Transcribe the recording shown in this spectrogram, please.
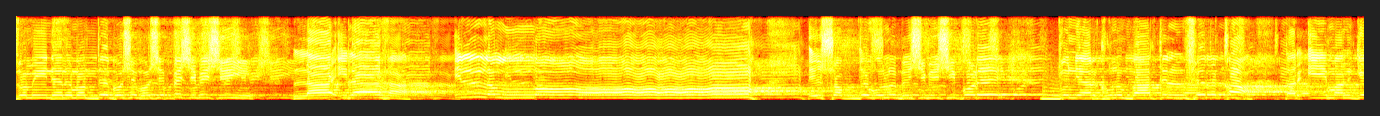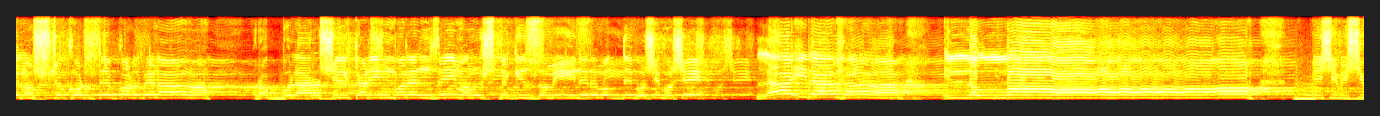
জমিনের মধ্যে বসে বসে বেশি বেশি লা ইলাহা ইল্লাল্লাহ এই শব্দগুলো বেশি বেশি পড়ে। দুনিয়ার কোনো বাতিল ফেরকা তার ইমানকে নষ্ট করতে পারবে না। রব্বুল আরশিল কারীম বলেন যে মানুষ নাকি জমিনের মধ্যে বসে বসে, লা ইলাহা ইল্লাল্লাহ বেশি বেশি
